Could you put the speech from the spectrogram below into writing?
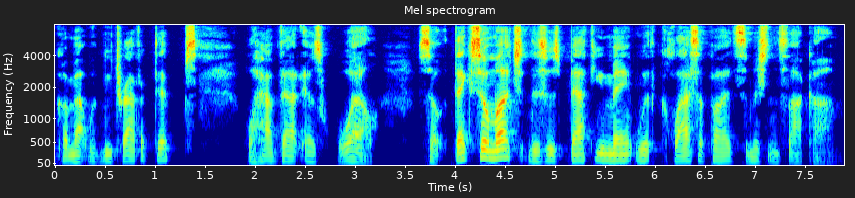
come out with new traffic tips. We'll have that as well. So thanks so much. This is Matthew May with ClassifiedSubmissions.com.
